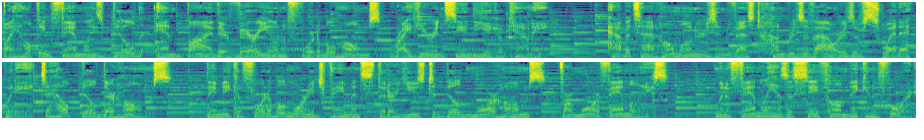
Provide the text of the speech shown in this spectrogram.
by helping families build and buy their very own affordable homes right here in San Diego County. Habitat homeowners invest hundreds of hours of sweat equity to help build their homes. They make affordable mortgage payments that are used to build more homes for more families. When a family has a safe home they can afford,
